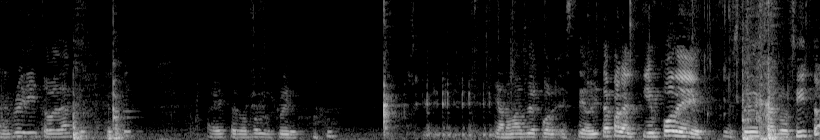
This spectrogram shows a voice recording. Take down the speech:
Hay ruidito, ¿verdad? Ahí, perdón por el ruido. Ya nomás de por este, ahorita para el tiempo de este de calorcito,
